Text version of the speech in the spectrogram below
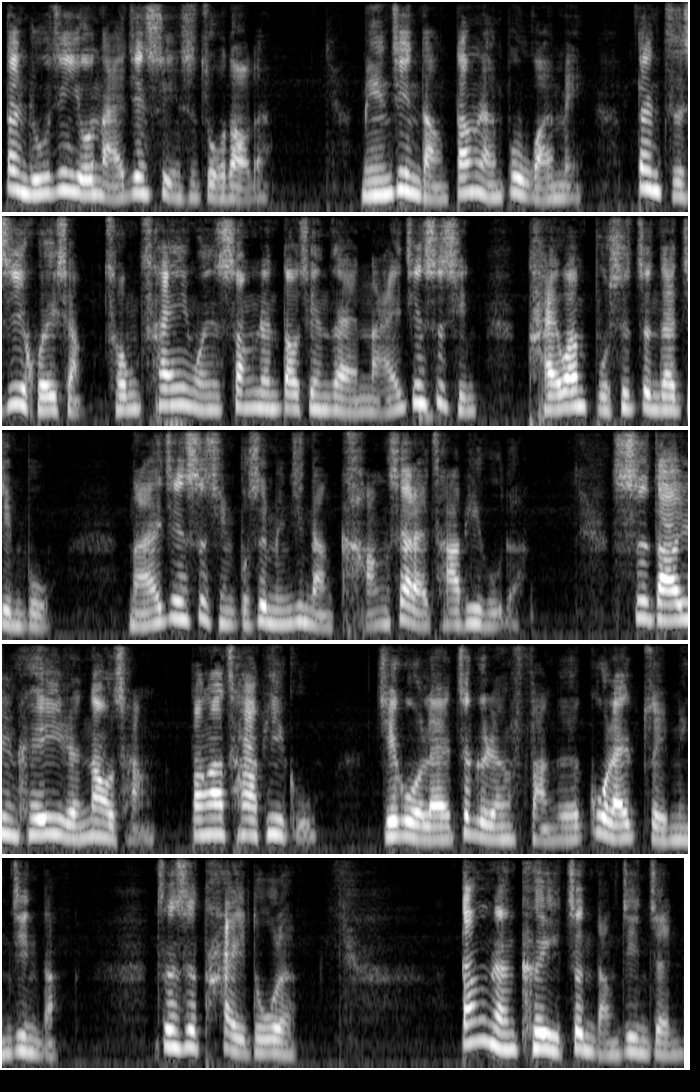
但如今有哪一件事情是做到的？民进党当然不完美，但仔细回想，从蔡英文上任到现在，哪一件事情台湾不是正在进步？哪一件事情不是民进党扛下来擦屁股的？四大运黑衣人闹场，帮他擦屁股，结果呢，这个人反而过来嘴民进党，真是太多了。当然可以政党竞争，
